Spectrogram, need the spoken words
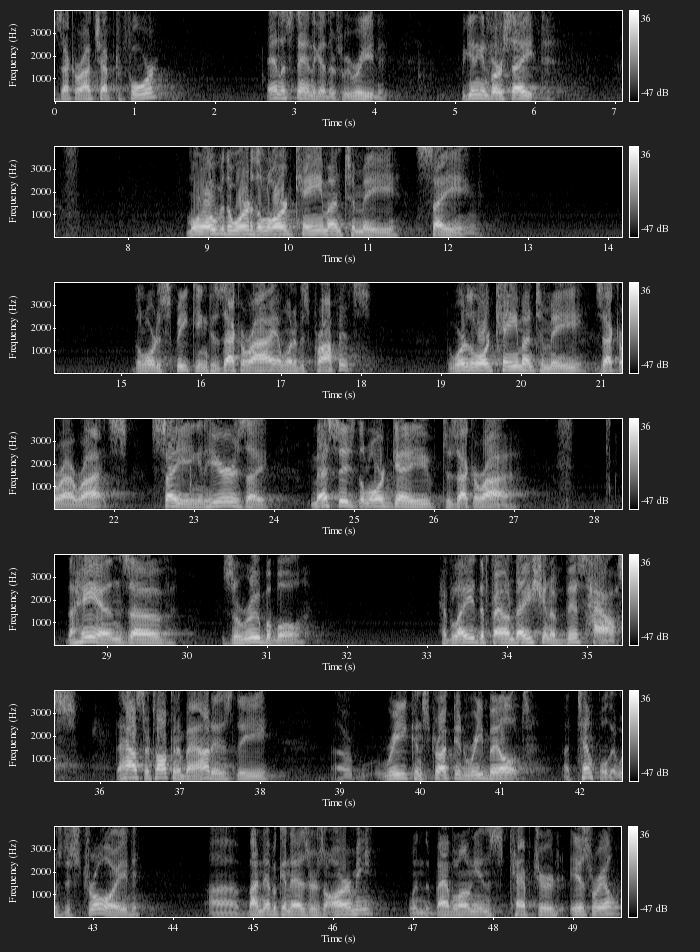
Zechariah chapter 4. And let's stand together as we read. Beginning in verse 8. Moreover, the word of the Lord came unto me, saying, The Lord is speaking to Zechariah, one of his prophets. The word of the Lord came unto me, Zechariah writes, saying, and here is a message the Lord gave to Zechariah. The hands of Zerubbabel have laid the foundation of this house. The house they're talking about is the uh, reconstructed, rebuilt a temple that was destroyed uh, by Nebuchadnezzar's army when the Babylonians captured Israel.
